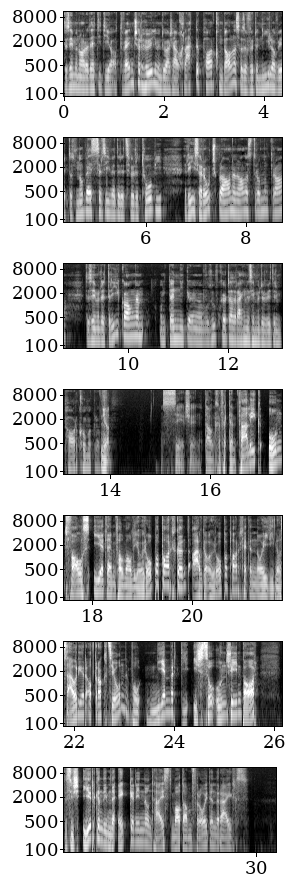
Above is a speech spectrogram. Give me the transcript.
Da sind wir nachher dort in die Adventure-Höhle, wenn du hast auch Kletterpark und alles, also für den Nilo wird das noch besser sein, wenn jetzt für den Tobi riesen Rutschbahnen, alles drum und dran. Da sind wir dort reingegangen und dann, äh, wo es aufgehört hat, sind wir dann wieder im Park rumgelaufen. Ja. Sehr schön. Danke für die Empfehlung. Und falls ihr in dem Fall mal in den Europapark geht, auch der Europapark hat eine neue Dinosaurier-Attraktion, wo niemand, die ist so unscheinbar. Das ist irgend in einer Ecke drin und heisst Madame Freudenreichs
